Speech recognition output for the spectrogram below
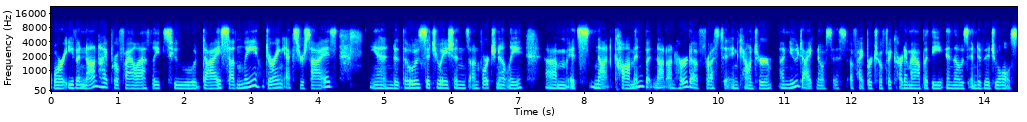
or even non high profile athletes who die suddenly during exercise and those situations, unfortunately, um, it's not common, but not unheard of for us to encounter a new diagnosis of hypertrophic cardiomyopathy in those individuals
